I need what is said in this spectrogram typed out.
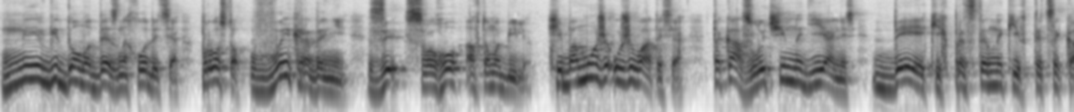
невідомо де знаходяться, просто викрадені з свого автомобіля. Хіба може уживатися така злочинна діяльність деяких представників ТЦК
